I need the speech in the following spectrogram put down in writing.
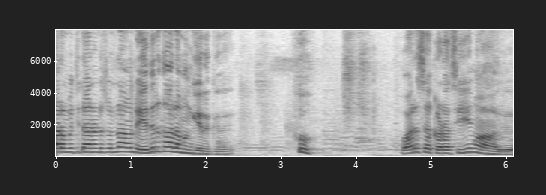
ஆரம்பிச்சிட்டான்னு சொன்னால் அவன் எதிர்காலம் அங்கே இருக்குது. ஹோ வருஷ கடைசியும் ஆகுது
